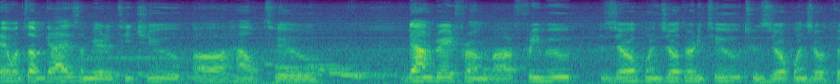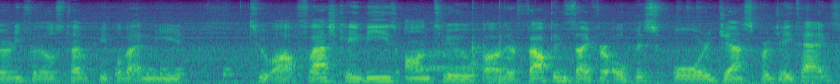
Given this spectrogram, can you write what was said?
Hey, what's up guys? I'm here to teach you uh, how to downgrade from uh, Freeboot 0.032 to 0.030 for those type of people that need to uh, flash KVs onto uh, their Falcon, Zephyr, Opus, or Jasper JTAGs.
